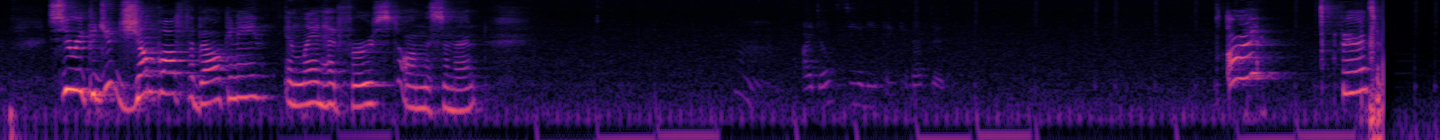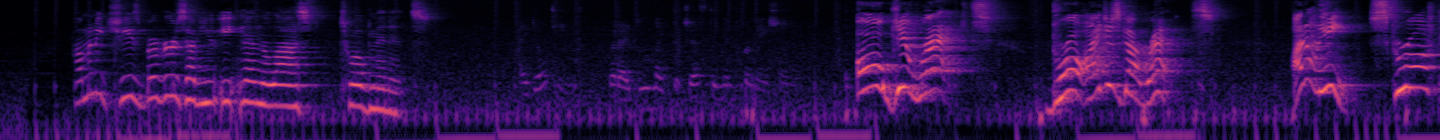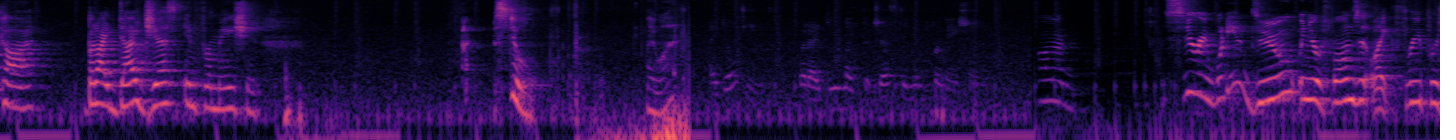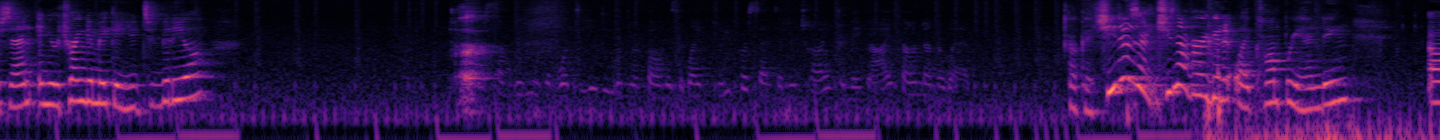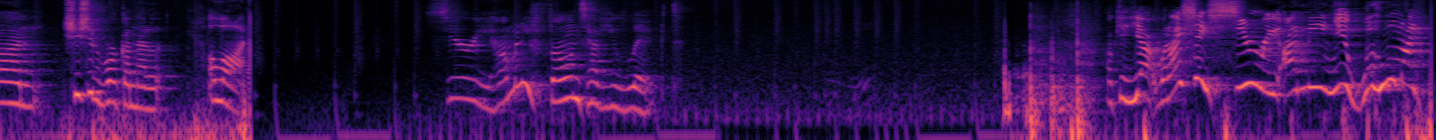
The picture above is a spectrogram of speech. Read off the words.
Siri, could you jump off the balcony and land head first on the cement? Hmm, I don't see anything connected. All right, fair answer. How many cheeseburgers have you eaten in the last 12 minutes? I don't eat, but I do like digesting information. Oh, get wrecked! Bro, I just got wrecked. I don't eat. Screw off, Kai. But I digest information. I- Still. Wait, what? I don't eat, but I do like digesting information. Um, Siri, what do you do when your phone's at like 3% and you're trying to make a YouTube video? There are some videos of what do you do when your phone is at like 3% and you're trying to make I found on the web. Okay, she doesn't. She's not very good at like comprehending. Um, she should work on that a, a lot. Siri, how many phones have you licked? Okay, yeah. When I say Siri, I mean you. Wh- who am I?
